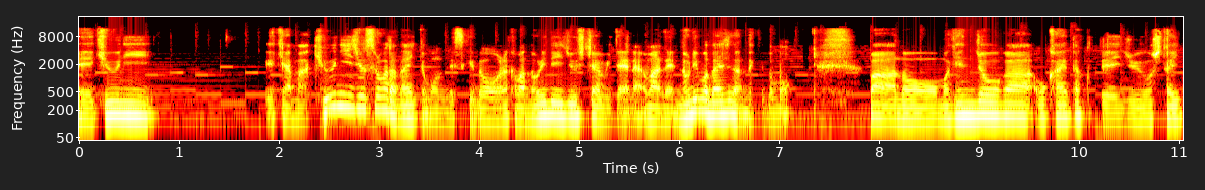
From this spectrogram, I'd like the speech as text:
えー急に、いや、まあ、急に移住することはないと思うんですけど、なんかまあ、ノリで移住しちゃうみたいな、まあね、ノリも大事なんだけども、まあ、あの、まあ、現状が、を変えたくて移住をしたい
